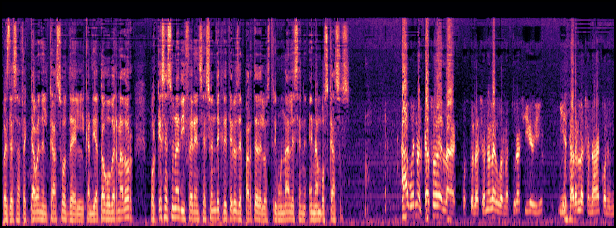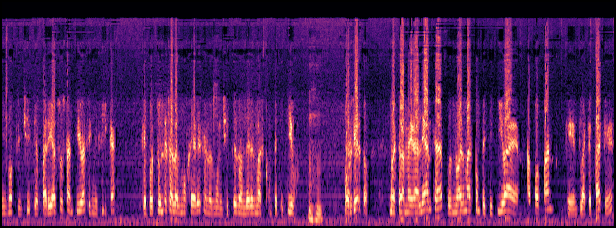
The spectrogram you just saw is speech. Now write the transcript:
pues les afectaba en el caso del candidato a gobernador. ¿Por qué se hace una diferenciación de criterios de parte de los tribunales en, en ambos casos? Ah, bueno, el caso de la postulación a la gubernatura sigue vivo y está relacionada con el mismo principio. Paridad sustantiva significa que postules a las mujeres en los municipios donde eres más competitivo. Por cierto, nuestra mega alianza pues no es más competitiva en Apopan que en Tlaquepaque, ¿eh?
